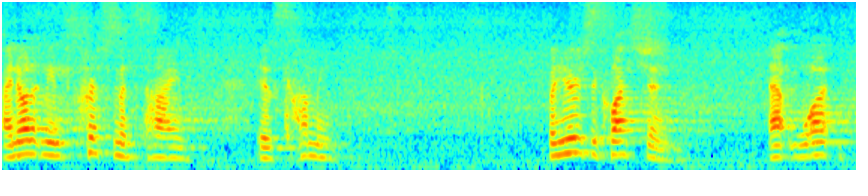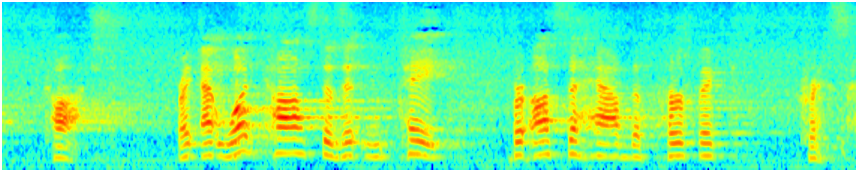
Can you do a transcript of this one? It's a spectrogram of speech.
I know that means Christmas time is coming. But here's the question at what cost? Right? At what cost does it take for us to have the perfect Christmas?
